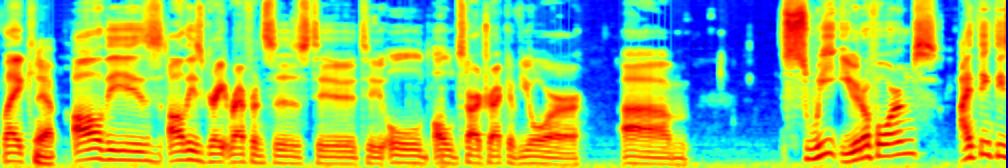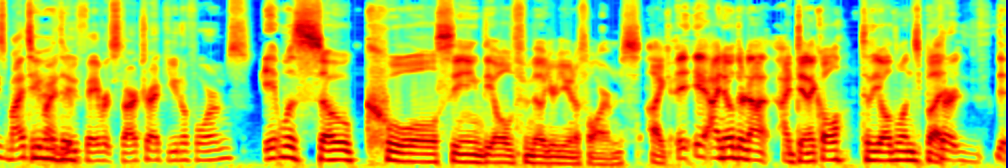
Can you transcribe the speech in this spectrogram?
Like yep. all these all these great references to to old old Star Trek of yore. Um, sweet uniforms. I think these might Dude, be my new favorite Star Trek uniforms. It was so cool seeing the old familiar uniforms. Like it, it, I know they're not identical to the old ones, but they're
